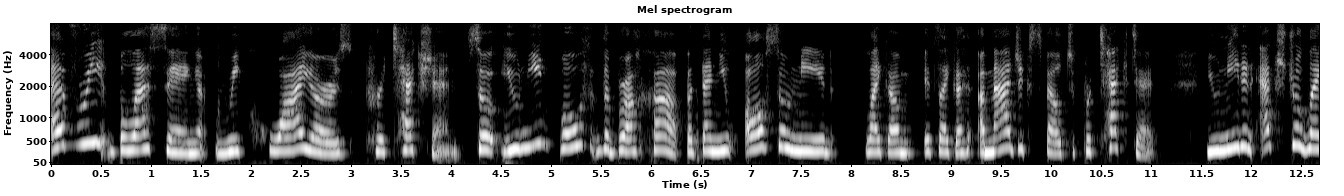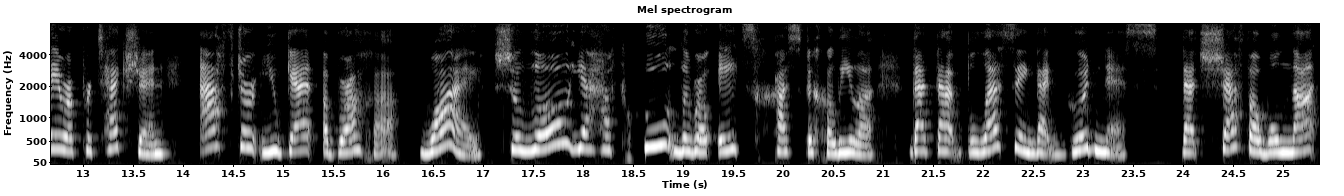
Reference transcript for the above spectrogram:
Every blessing requires protection. So you need both the bracha, but then you also need like a, um, it's like a, a magic spell to protect it. You need an extra layer of protection after you get a bracha. Why? That that blessing, that goodness, that shefa will not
